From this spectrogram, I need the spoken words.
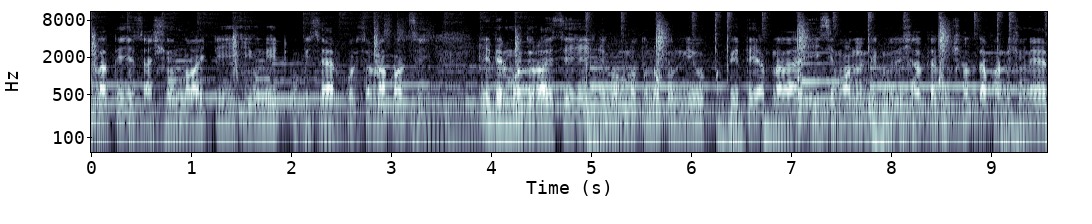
জেলাতে চারশো নয়টি ইউনিট অফিসার পরিচালনা করছে। এদের মধ্যে রয়েছে এবং নতুন নতুন নিয়োগ পেতে আপনারা এই সেম অনলাইন টেকনোলজির সাথে থাকুন সাজদা ফাউন্ডেশনের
